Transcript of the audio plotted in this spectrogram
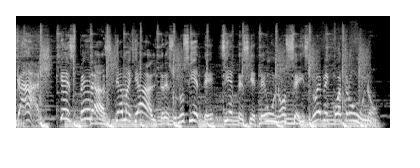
cash. ¿Qué esperas? Llama ya al 317-771-6941.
